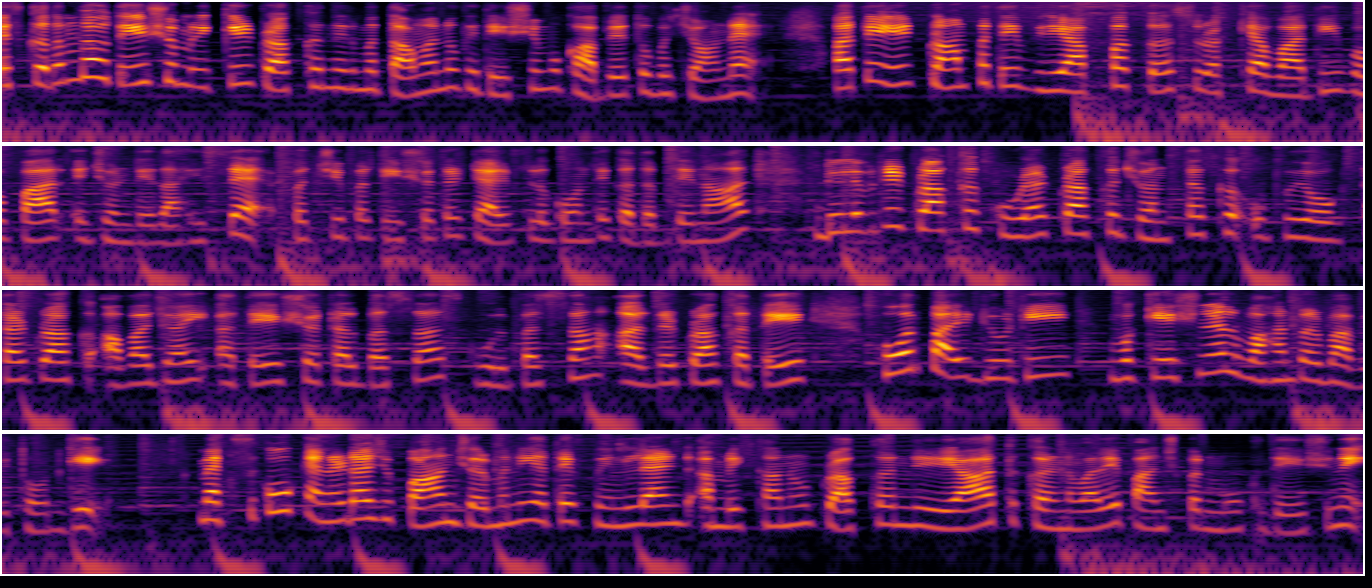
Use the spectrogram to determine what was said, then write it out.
ਇਸ ਕਦਮ ਦਾ ਉਦੇਸ਼ ਅਮਰੀਕੀ ਟਰੱਕ ਨਿਰਮਾਤਾਵਾਂ ਨੂੰ ਵਿਦੇਸ਼ੀ ਮੁਕਾਬਲੇ ਤੋਂ ਬਚਾਉਣਾ ਹੈ ਅਤੇ ਟਰੰਪ ਦੇ ਵਿਆਪਕ ਸੁਰੱਖਿਆਵਾਦੀ ਵਪਾਰ ਏਜੰਡੇ ਦਾ ਹਿੱਸਾ ਹੈ। 25% ਟੈਰਿਫ ਲਗਾਉਣ ਦੇ ਕਦਮ ਦੇ ਨਾਲ ਡਿਲੀਵਰੀ ਟਰੱਕ ਕੂੜਾ ਟਰੱਕ, ਜਨਤਕ ਉਪਯੋਗਤਾ ਟਰੱਕ, ਆਵਾਜਾਈ ਅਤੇ ਸ਼ਟਲ ਬੱਸਾਂ, ਸਕੂਲ ਬੱਸਾਂ, ਅਰਧ ਟਰੱਕ ਅਤੇ ਹੋਰ ਭਾਰੀ ਡਿਊਟੀ ਵੋਕੇਸ਼ਨਲ ਵਾਹਨ ਪ੍ਰਭਾਵਿਤ ਹੋਣਗੇ। ਮੈਕਸੀਕੋ, ਕੈਨੇਡਾ, ਜਾਪਾਨ, ਜਰਮਨੀ ਅਤੇ ਫਿਨਲੈਂਡ ਅਮਰੀਕਾ ਨੂੰ ਟਰੱਕ ਨਿਰਯਾਤ ਕਰਨ ਵਾਲੇ ਪੰਜ ਪ੍ਰਮੁੱਖ ਦੇਸ਼ ਨੇ।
